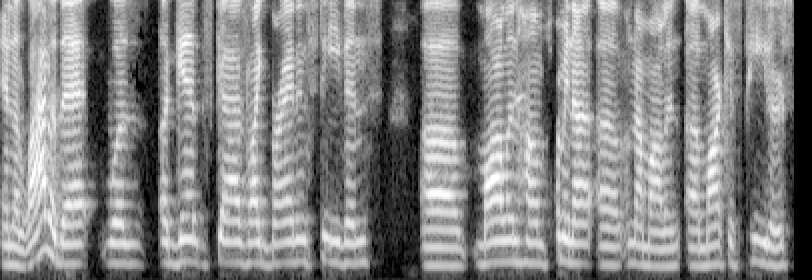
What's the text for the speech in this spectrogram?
and a lot of that was against guys like Brandon Stephens, uh, Marlon Humphrey. I mean, uh, uh, I'm not Marlon. Uh, Marcus Peters.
